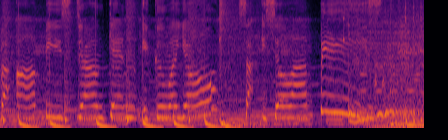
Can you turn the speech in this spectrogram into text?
バーピースじゃんけんいくわよ。最初はピース。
